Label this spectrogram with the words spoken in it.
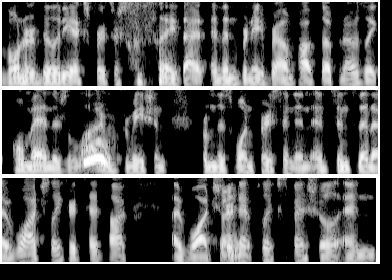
vulnerability experts or something like that, and then Brene Brown popped up, and I was like, Oh man, there's a lot Ooh. of information from this one person. And and since then, I've watched like her TED talk I've watched right. her Netflix special, and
